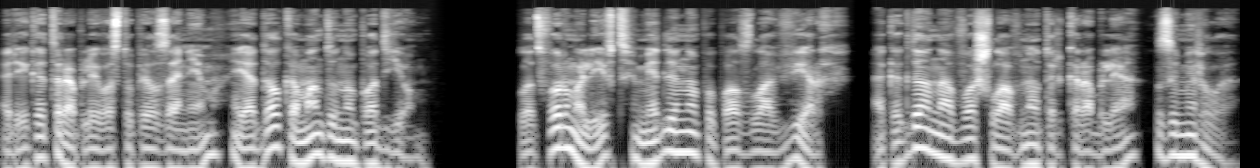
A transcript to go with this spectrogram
Рика торопливо ступил за ним и отдал команду на подъем. Платформа-лифт медленно поползла вверх, а когда она вошла внутрь корабля, замерла.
